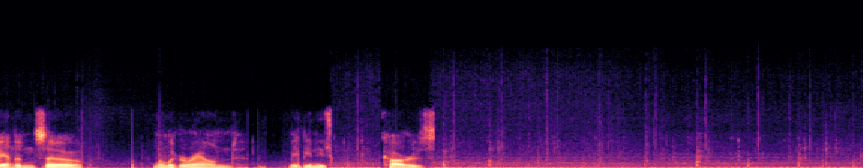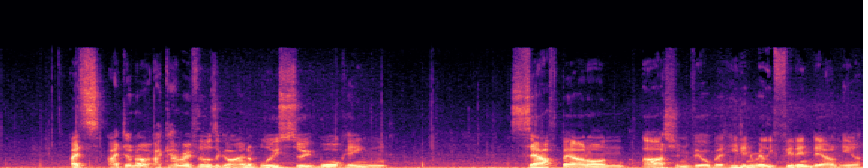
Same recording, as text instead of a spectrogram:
Abandoned, so I'm gonna look around. Maybe in these cars. I, I don't know. I can't remember if there was a guy in a blue suit walking southbound on Archenville, but he didn't really fit in down here.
